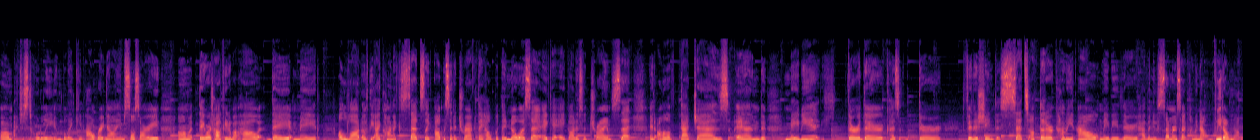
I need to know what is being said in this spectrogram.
Um i just totally am blanking out right now. I am so sorry. Um they were talking about how they made a lot of the iconic sets like Opposite Attract, they help with the Noah set, aka Goddess of Triumph set, and all of that jazz. And maybe they're there because they're finishing the sets up that are coming out. Maybe they have a new summer set coming out. We don't know.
